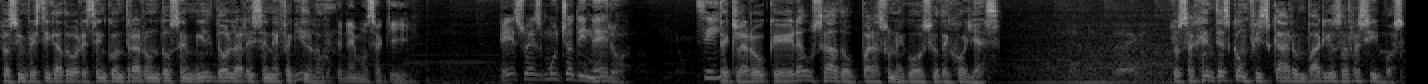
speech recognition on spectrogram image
Los investigadores encontraron 12 mil dólares en efectivo. Mira lo que tenemos aquí. Eso es mucho dinero. Sí. Declaró que era usado para su negocio de joyas. Los agentes confiscaron varios recibos.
